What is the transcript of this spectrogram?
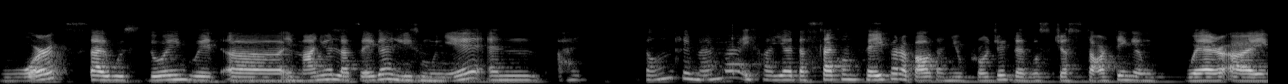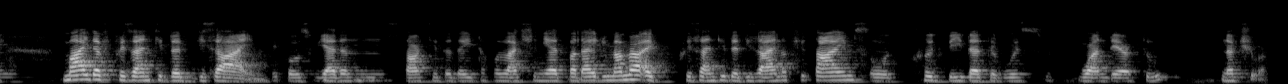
works i was doing with uh, emmanuel lazega and lise mounier and i don't remember if i had a second paper about a new project that was just starting and where i might have presented the design because we hadn't started the data collection yet. But I remember I presented the design a few times, so it could be that there was one there too. Not sure.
